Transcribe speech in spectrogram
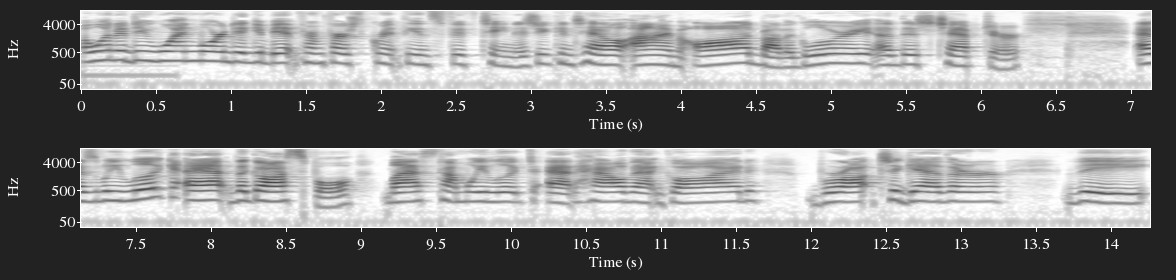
I want to do one more dig a bit from 1 Corinthians 15. As you can tell, I'm awed by the glory of this chapter. As we look at the gospel, last time we looked at how that God brought together the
